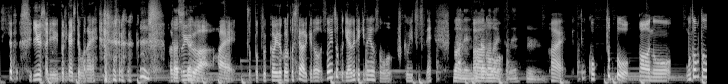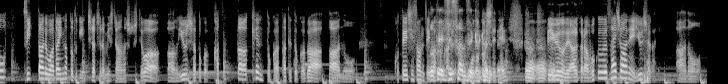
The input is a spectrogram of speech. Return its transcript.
勇者に取り返してもらえ。そういうのは、はい、ちょっと突っ込みどころとしてはあるけど、そういうちょっとギャグ的な要素も含みつつね、まあね、ネタがないとね。うん。はい。でこちょっと、あの、もともとツイッターで話題になった時にちらちら見せた話としては、あの勇者とか買った剣とか盾とかが、あの、固定資産税がかかるものとしてね、うんうんうんっていうのであるから、僕、最初はね、勇者がね、あの、じ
